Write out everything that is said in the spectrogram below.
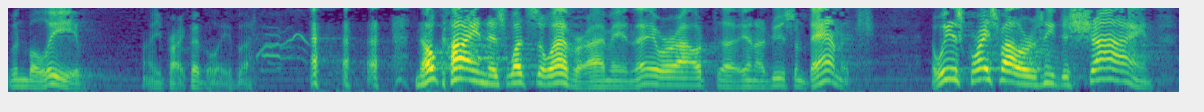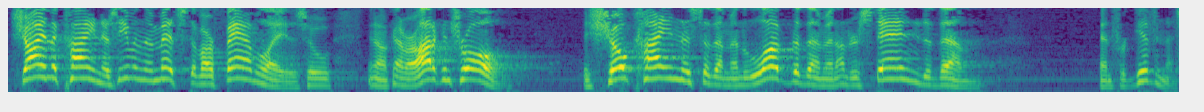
You wouldn't believe. Well, you probably could believe, but no kindness whatsoever. I mean, they were out, uh, you know, do some damage. We as Christ followers need to shine, shine the kindness, even in the midst of our families who, you know, kind of are out of control. Show kindness to them and love to them and understanding to them and forgiveness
